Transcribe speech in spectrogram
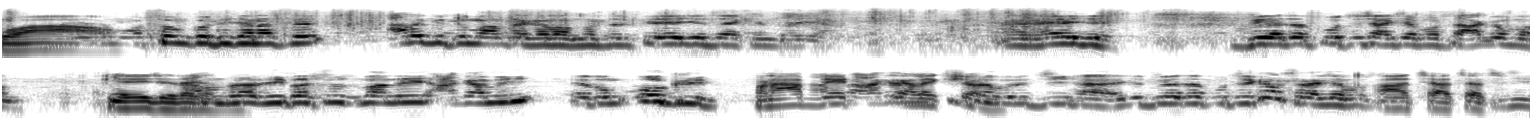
ওয়াও অসংখ্য ডিজাইন আছে। আরও কিছু মাল দেখাবো আপনাদেরকে। এই যে দেখেন ভাইয়া। হ্যাঁ, এই যে দুই হাজার পঁচিশ আইসা পড়ছে আগমন। এই যে দেখেন। আমরা রিভার শুজ মানে আগামী এবং অগ্রিম। মানে আপডেট কালেকশন জি হ্যাঁ এই যে দুই হাজার পঁচিশ কালেকশন আইসা আচ্ছা আচ্ছা আচ্ছা। জি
